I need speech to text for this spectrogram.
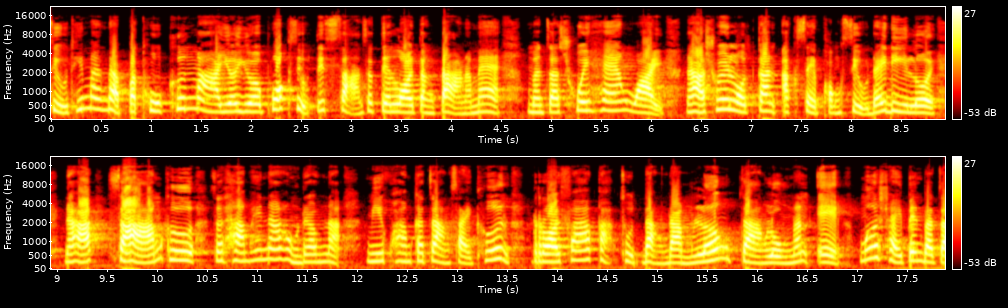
สิวที่มันแบบปะทุขึ้นมาเยอะๆ พวกสิวติดสารสเตียรอยต่างๆนะแม่ มันจะช่วยแห้งไวนะคะช่วยลดการอักเสบของสิวได้ดีเลยนะคะ 3 คือจะทำให้หน้าของเราน่ะมีความกระจ่างใสขึ้น รอยฝ้ากระจุดด่างดำเริ่มจางลงนั่นเอง เมื่อใช้เป็นประจ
